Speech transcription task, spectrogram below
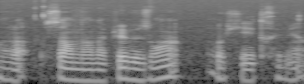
Voilà, ça on n'en a plus besoin. Ok, très bien.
